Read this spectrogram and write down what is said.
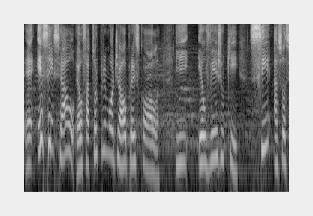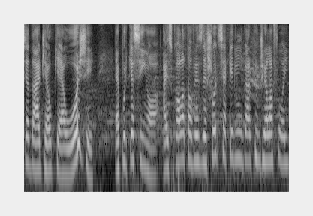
é essencial, é um fator primordial para a escola. E eu vejo que, se a sociedade é o que é hoje, é porque assim, ó, a escola talvez deixou de ser aquele lugar que um dia ela foi.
